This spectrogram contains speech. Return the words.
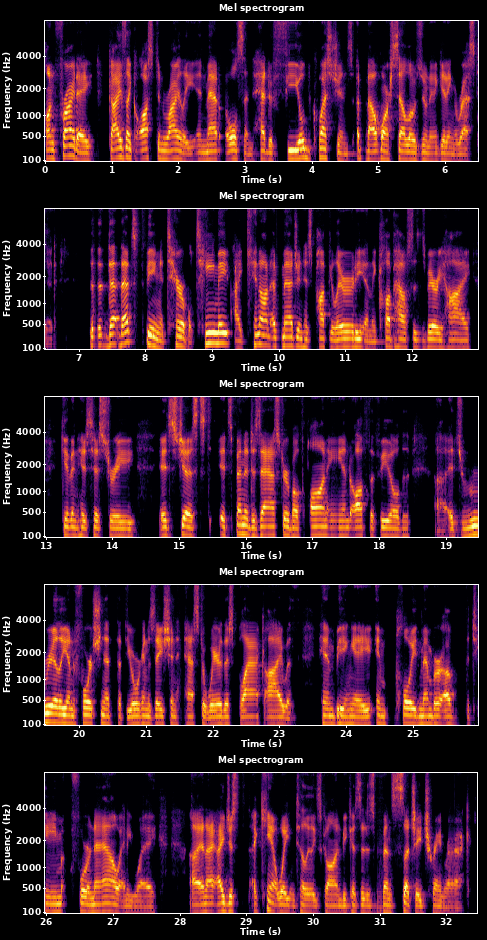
On Friday, guys like Austin Riley and Matt Olson had to field questions about Marcell Ozuna getting arrested. That that's being a terrible teammate. I cannot imagine his popularity in the clubhouse is very high given his history. It's just it's been a disaster both on and off the field. Uh, it's really unfortunate that the organization has to wear this black eye with him being a employed member of the team for now, anyway. Uh, and I, I just I can't wait until he's gone because it has been such a train wreck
